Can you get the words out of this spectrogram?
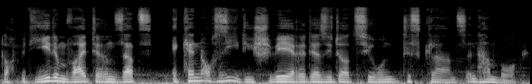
Doch mit jedem weiteren Satz erkennen auch sie die Schwere der Situation des Clans in Hamburg.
